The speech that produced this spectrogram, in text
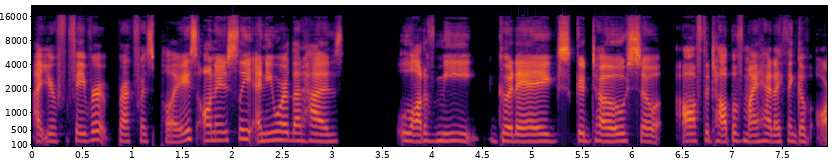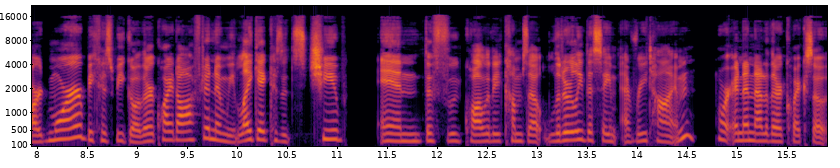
at your favorite breakfast place. Honestly, anywhere that has a lot of meat, good eggs, good toast. So off the top of my head, I think of Ardmore because we go there quite often and we like it because it's cheap and the food quality comes out literally the same every time. We're in and out of there quick. So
